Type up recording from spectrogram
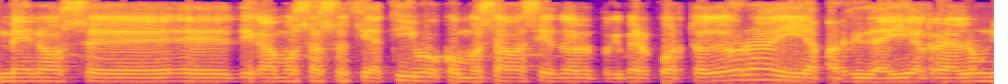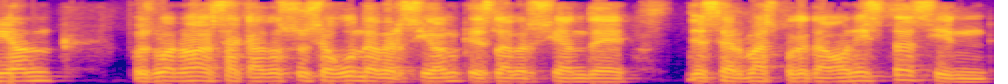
menos eh, eh, digamos, asociativo como estaba siendo en el primer cuarto de hora y a partir de ahí el Real Unión pues bueno, ha sacado su segunda versión, que es la versión de, de ser más protagonista, sin,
